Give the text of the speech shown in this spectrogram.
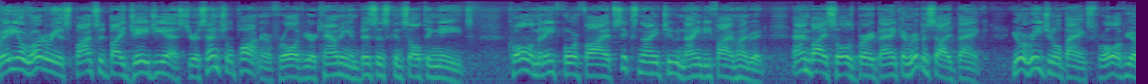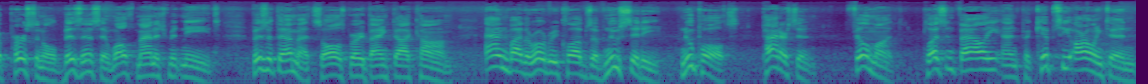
Radio Rotary is sponsored by JGS, your essential partner for all of your accounting and business consulting needs. Call them at 845 692 9500. And by Salisbury Bank and Riverside Bank, your regional banks for all of your personal, business, and wealth management needs. Visit them at salisburybank.com. And by the Rotary Clubs of New City, New Paltz, Patterson, Philmont, Pleasant Valley, and Poughkeepsie, Arlington.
